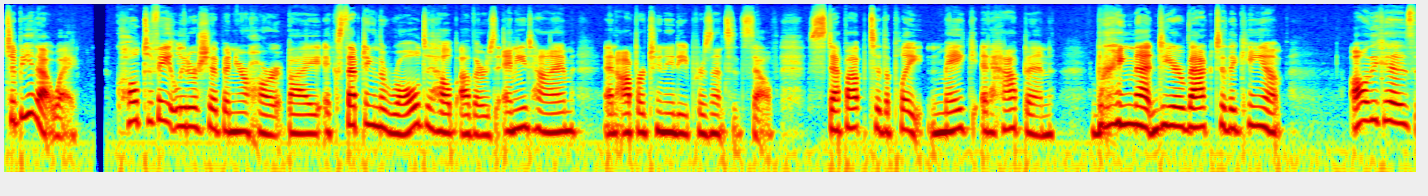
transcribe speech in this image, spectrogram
to be that way. Cultivate leadership in your heart by accepting the role to help others anytime an opportunity presents itself. Step up to the plate, make it happen, bring that deer back to the camp. All because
